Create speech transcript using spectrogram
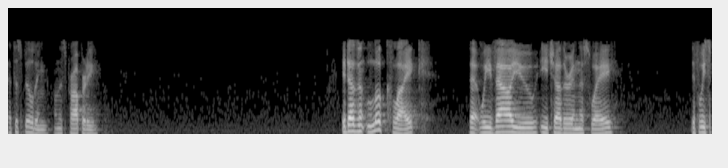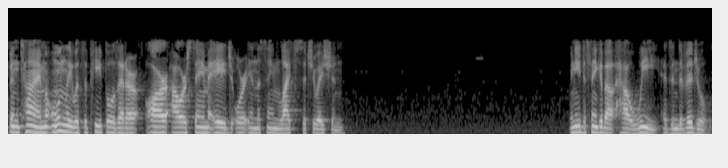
at this building, on this property? It doesn't look like that we value each other in this way if we spend time only with the people that are, are our same age or in the same life situation. We need to think about how we, as individuals,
